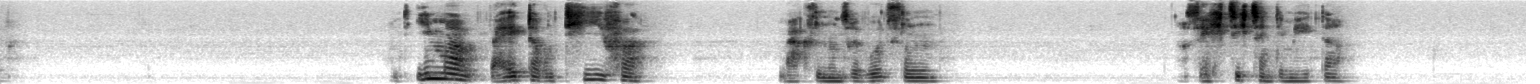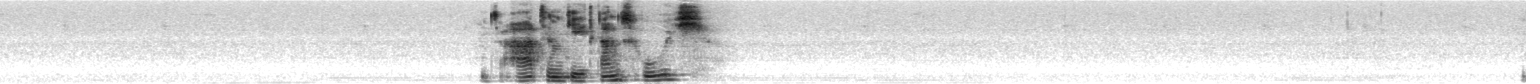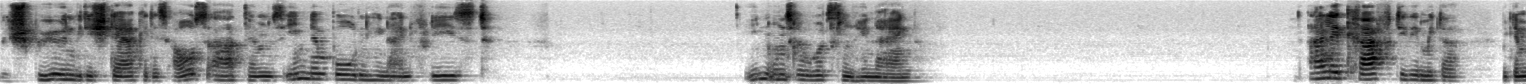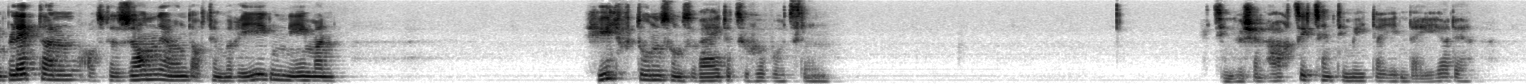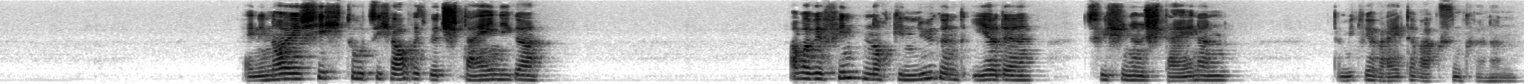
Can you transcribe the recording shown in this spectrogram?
immer weiter und tiefer wachsen unsere Wurzeln 60 Zentimeter. Unser Atem geht ganz ruhig. Wir spüren, wie die Stärke des Ausatems in den Boden hineinfließt, in unsere Wurzeln hinein. Alle Kraft, die wir mit, der, mit den Blättern aus der Sonne und aus dem Regen nehmen, hilft uns, uns weiter zu verwurzeln. Jetzt sind wir schon 80 cm in der Erde. Eine neue Schicht tut sich auf, es wird steiniger. Aber wir finden noch genügend Erde zwischen den Steinen, damit wir weiter wachsen können.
